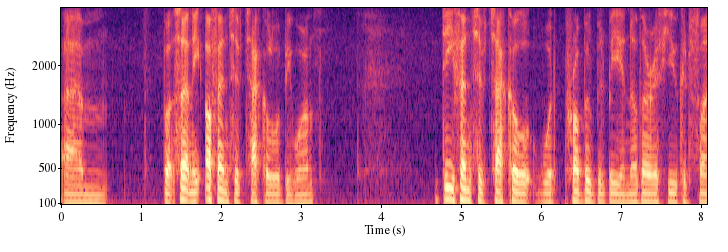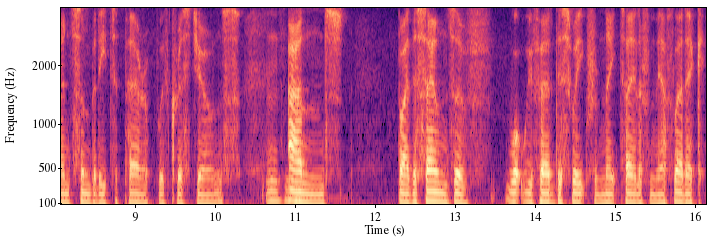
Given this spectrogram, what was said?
Um, but certainly offensive tackle would be one. Defensive tackle would probably be another if you could find somebody to pair up with Chris Jones. Mm-hmm. And by the sounds of what we've heard this week from Nate Taylor from The Athletic,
